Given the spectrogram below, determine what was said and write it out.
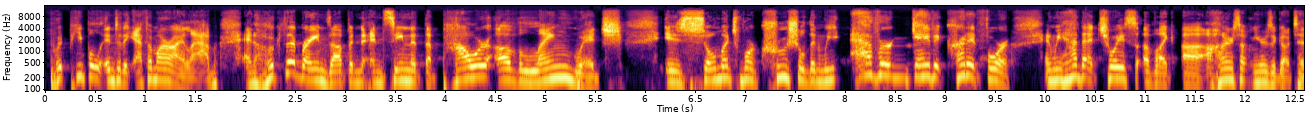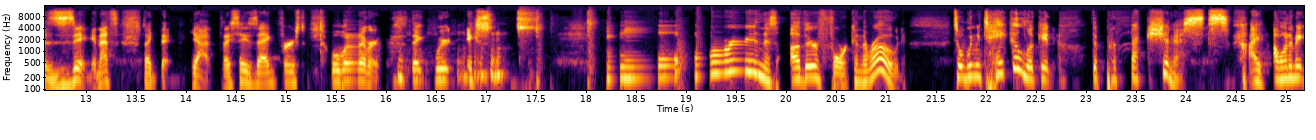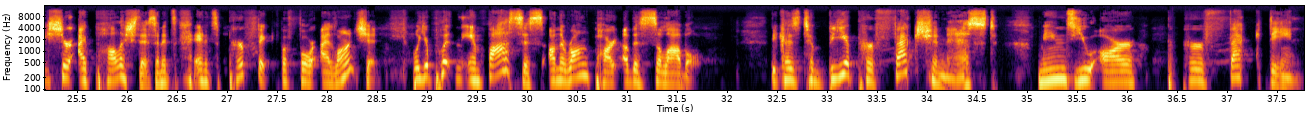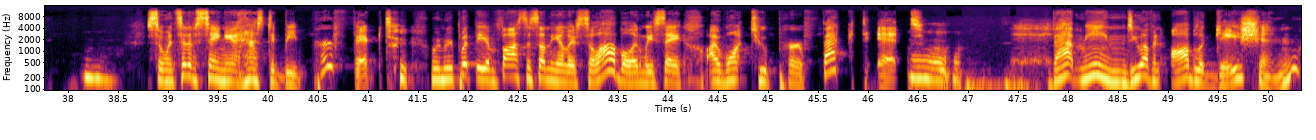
put people into the fMRI lab and hooked their brains up and, and seen that the power of language is so much more crucial than we ever gave it credit for. And we had that choice of like uh, a uh, hundred something years ago to zig. And that's like, the, yeah, did I say zag first? Well, whatever. Like we're exploring this other fork in the road. So when we take a look at the perfectionists, I, I want to make sure I polish this and it's and it's perfect before I launch it. Well, you're putting the emphasis on the wrong part of the syllable. Because to be a perfectionist means you are perfecting. Mm. So instead of saying it has to be perfect, when we put the emphasis on the other syllable and we say, I want to perfect it, mm. that means you have an obligation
